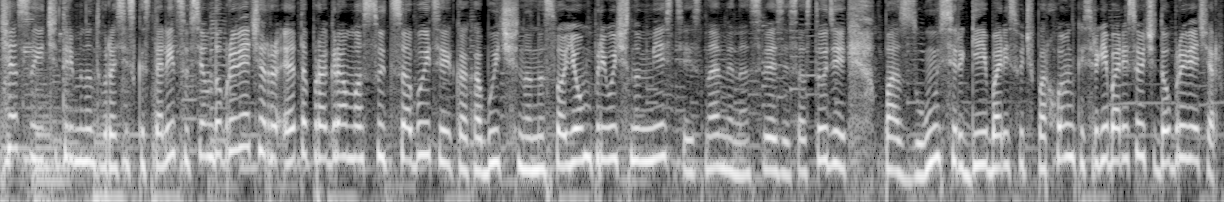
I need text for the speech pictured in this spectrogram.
Час и четыре минуты в российской столице. Всем добрый вечер. Это программа «Суть событий», как обычно, на своем привычном месте. И с нами на связи со студией по Zoom Сергей Борисович Пархоменко. Сергей Борисович, добрый вечер.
